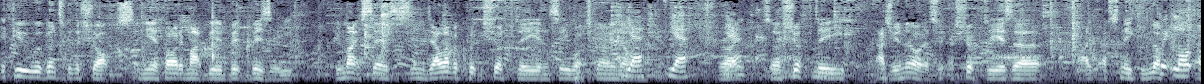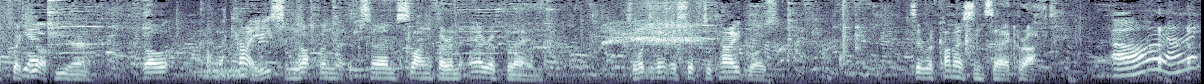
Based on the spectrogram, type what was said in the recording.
if you were going to go to the shops and you thought it might be a bit busy, you might say to somebody, "I'll have a quick shifty and see what's going on." Yeah, yeah, Right. yeah. So a shufty, as you know, a shifty is a like a sneaky look, Quick look, a quick yeah. look. Yeah. Well, a kite was often a term slang for an aeroplane. So what do you think the shifty kite was? It's a reconnaissance aircraft. All right.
